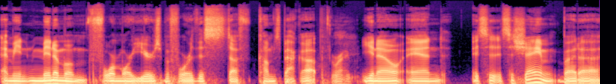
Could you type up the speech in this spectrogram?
I mean minimum 4 more years before this stuff comes back up right. you know and it's a, it's a shame but uh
